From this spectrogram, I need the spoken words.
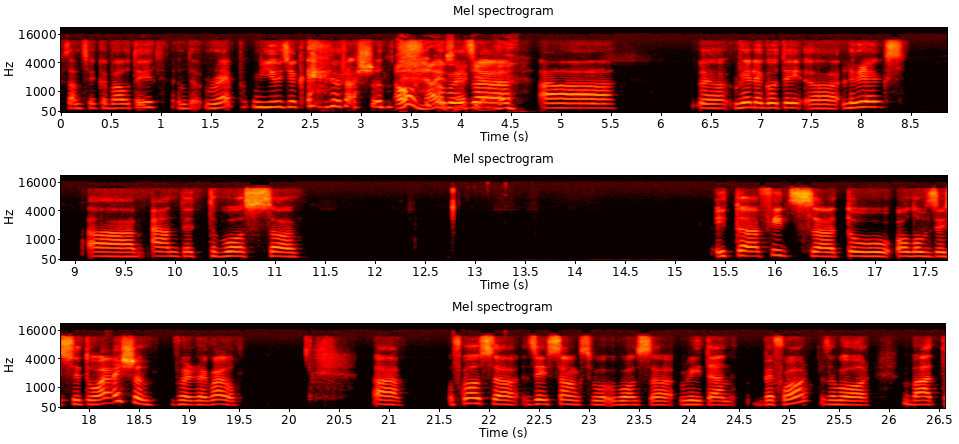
something about it, and rap music, Russian. Oh, nice! With yeah. really good lyrics uh, and it was uh, it uh, fits uh, to all of the situation very well. Uh, of course, uh, these songs w- was written before the war, but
